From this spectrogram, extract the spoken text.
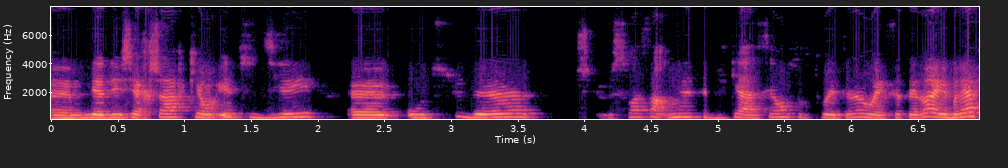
euh, il y a des chercheurs qui ont étudié euh, au-dessus de 60 000 publications sur Twitter, ou etc. Et bref,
